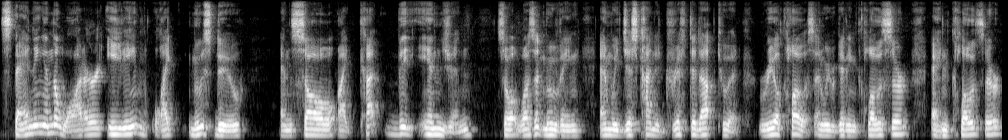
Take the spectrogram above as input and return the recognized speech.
standing in the water eating like moose do. And so i cut the engine so it wasn't moving and we just kind of drifted up to it real close and we were getting closer and closer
